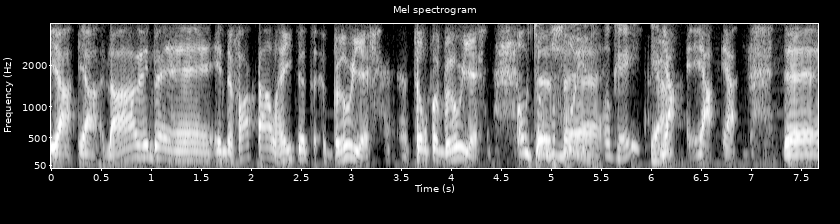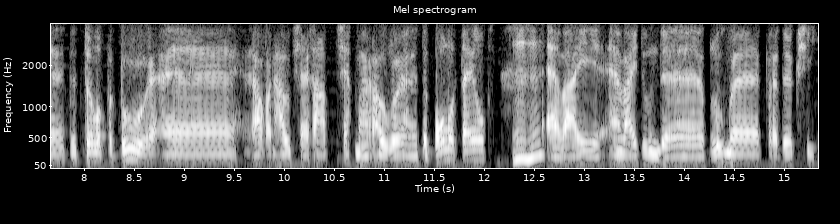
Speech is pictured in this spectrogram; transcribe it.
Ja, ja. Nou, in de, eh, in de vaktaal heet het broeier. Tulpenbroeier. Oh. Dus, eh, Oké. Ja, Ja. ja, ja. De, de tulpenboer, eh nou, van oudsher gaat het zeg maar over de bollenteelt. Mhm. en, wij, en wij doen de bloemenproductie.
